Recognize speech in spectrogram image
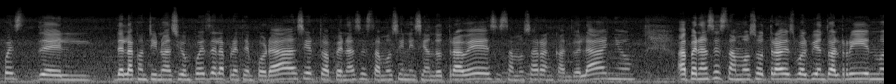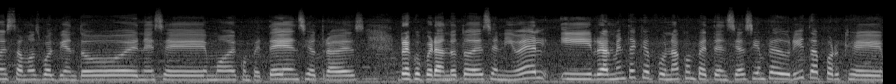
pues de la continuación pues de la pretemporada, ¿cierto? Apenas estamos iniciando otra vez, estamos arrancando el año, apenas estamos otra vez volviendo al ritmo, estamos volviendo en ese modo de competencia, otra vez recuperando todo ese nivel y realmente que fue una competencia siempre durita porque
